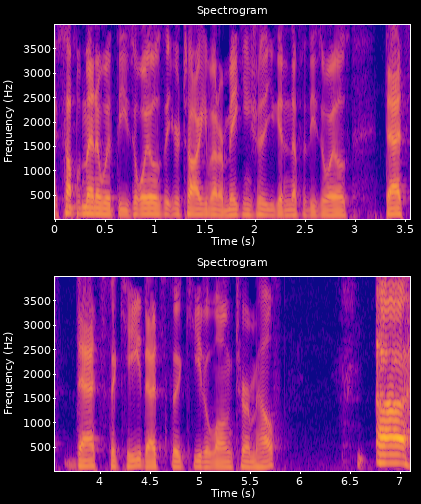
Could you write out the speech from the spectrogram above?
supplemented with these oils that you're talking about or making sure that you get enough of these oils that's that's the key that's the key to long-term health Uh,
